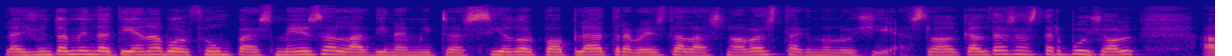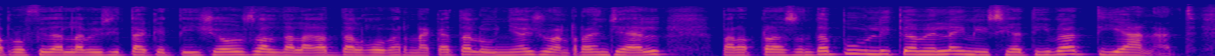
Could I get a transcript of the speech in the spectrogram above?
L'Ajuntament de Tiana vol fer un pas més a la dinamització del poble a través de les noves tecnologies. L'alcaldessa Esther Pujol ha aprofitat la visita aquest dijous del delegat del govern a Catalunya, Joan Rangel, per presentar públicament la iniciativa Tianat.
